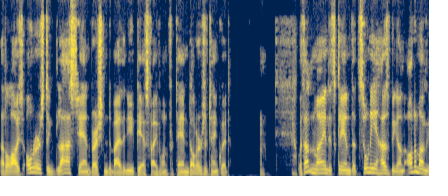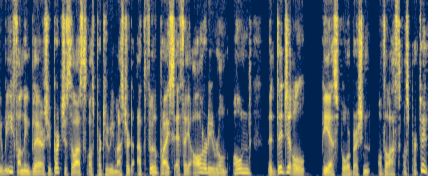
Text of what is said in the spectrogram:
that allows owners to last gen version to buy the new PS5 one for ten dollars or ten quid. With that in mind, it's claimed that Sony has begun automatically refunding players who purchased The Last of Us Part 2 Remastered at full price if they already owned the digital PS4 version of The Last of Us Part 2.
